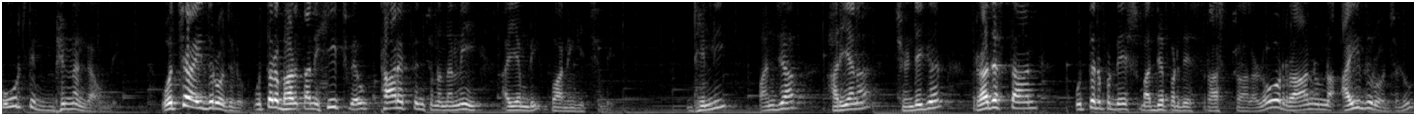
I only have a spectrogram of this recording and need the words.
పూర్తి భిన్నంగా ఉంది. వచ్చే ఐదు రోజులు ఉత్తర భారతాన్ని హీట్ వేవ్ ఠారెత్తించనుందని ఐఎండీ వార్నింగ్ ఇచ్చింది. ఢిల్లీ పంజాబ్ హర్యానా చండీగఢ్ రాజస్థాన్ ఉత్తరప్రదేశ్ మధ్యప్రదేశ్ రాష్ట్రాలలో రానున్న ఐదు రోజులు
